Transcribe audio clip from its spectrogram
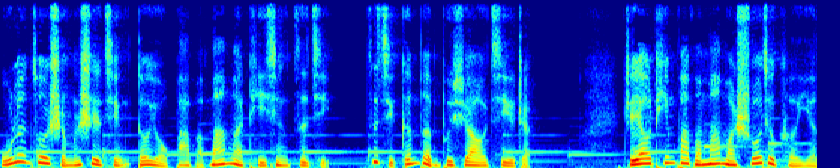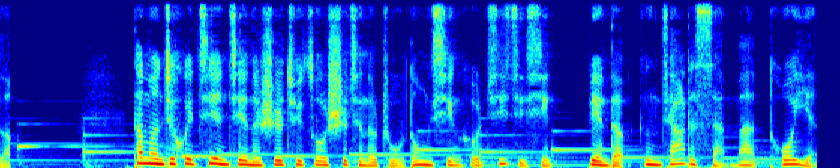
无论做什么事情都有爸爸妈妈提醒自己，自己根本不需要记着，只要听爸爸妈妈说就可以了。他们就会渐渐的失去做事情的主动性和积极性，变得更加的散漫拖延。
